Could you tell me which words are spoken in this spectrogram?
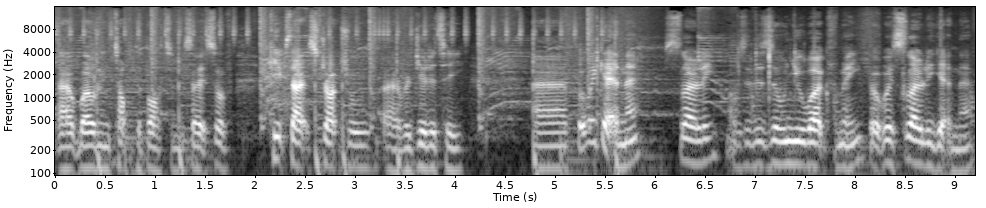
uh, welding top to bottom. So it sort of keeps that structural uh, rigidity. Uh, but we're getting there, slowly. Obviously this is all new work for me, but we're slowly getting there.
